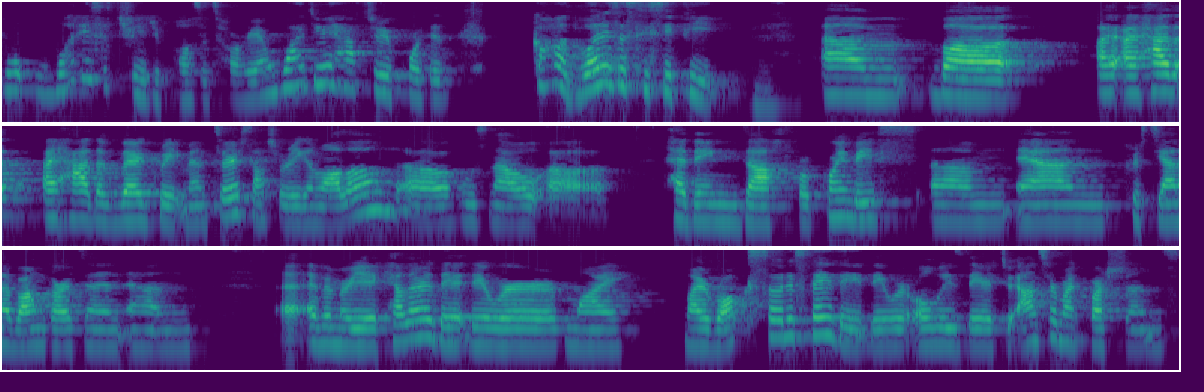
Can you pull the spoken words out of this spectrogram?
what is a trade repository, and why do you have to report it? God, what is a CCP? Mm. Um, but I, I, had I had a very great mentor, Sasha Reganwala, uh, who's now uh, heading DACH for Coinbase, um, and Christiana Baumgarten and uh, Eva Maria Keller. They, they were my, my rocks, so to say. They, they were always there to answer my questions,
